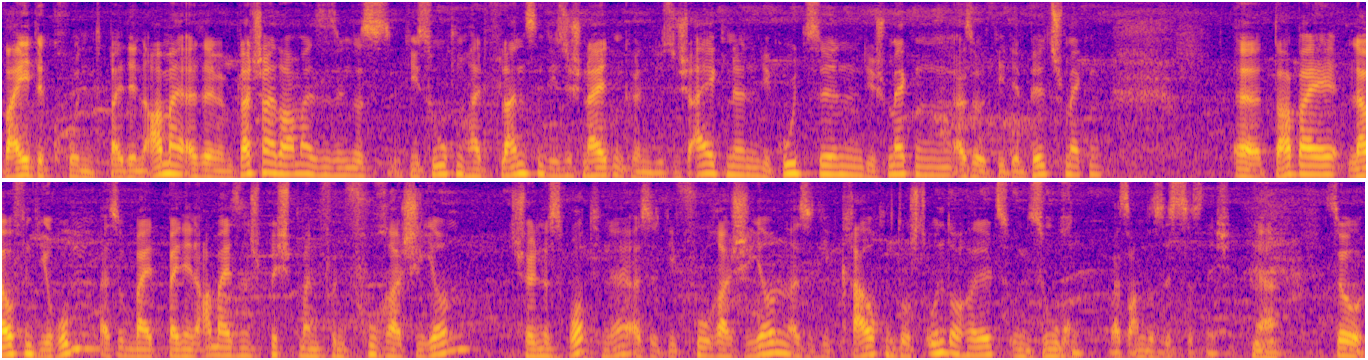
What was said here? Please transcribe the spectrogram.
Weidegrund. Bei den Ameisen, also den Blattschneiderameisen sind das, die suchen halt Pflanzen, die sie schneiden können, die sich eignen, die gut sind, die schmecken, also die den Pilz schmecken. Äh, dabei laufen die rum, also bei, bei den Ameisen spricht man von fouragieren, schönes Wort, ne? also die fouragieren, also die krauchen durchs Unterholz und suchen, was anderes ist das nicht. Ja. So,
